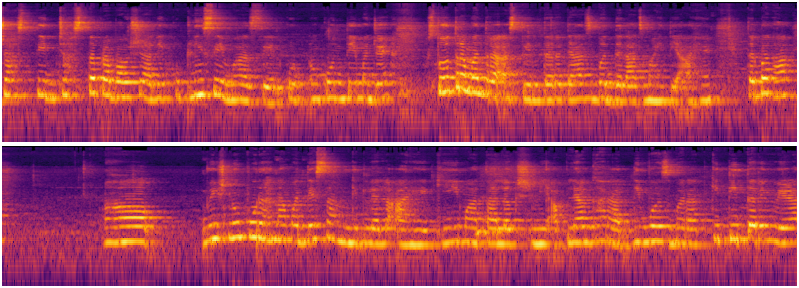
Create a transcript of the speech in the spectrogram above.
जास्तीत जास्त प्रभावशाली कुठली सेवा असेल कुठ कोणती म्हणजे स्तोत्रमंत्र असतील तर त्याचबद्दल आज माहिती आहे. तर बघा विष्णू पुराणामध्ये सांगितलेलं आहे की माता लक्ष्मी आपल्या घरात दिवसभरात कितीतरी वेळा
